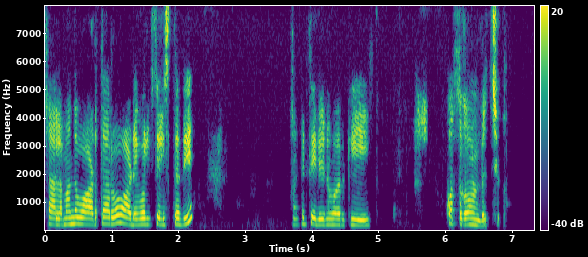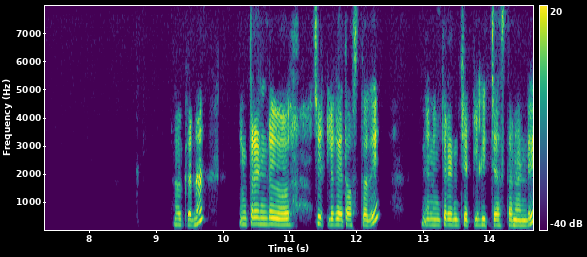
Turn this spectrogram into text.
చాలా మంది వాడతారు వాడే వాళ్ళకి తెలుస్తుంది. అంటే తెలియని వారికి కొత్తగా ఉండొచ్చు. ఓకేనా? ఇంకా రెండు చెట్లకి అయితే వస్తుంది. నేను ఇంకా రెండు చెట్లకి ఇచ్చేస్తానండి.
